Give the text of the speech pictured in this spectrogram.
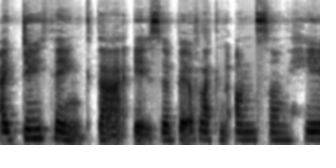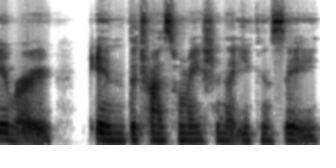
I do think that it's a bit of like an unsung hero in the transformation that you can see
